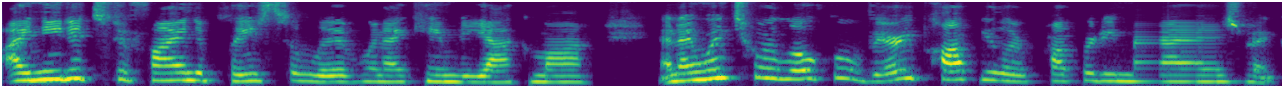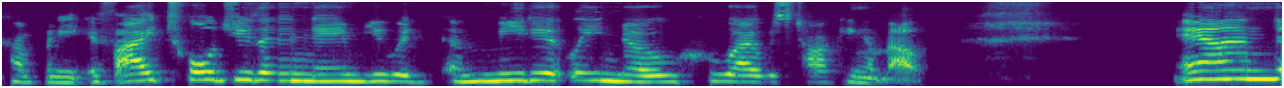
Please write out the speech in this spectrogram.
I needed to find a place to live when I came to Yakima, and I went to a local, very popular property management company. If I told you the name, you would immediately know who I was talking about. And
